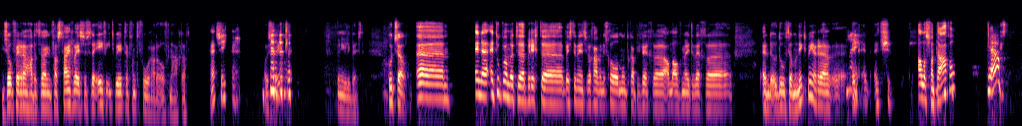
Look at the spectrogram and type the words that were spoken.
In zoverre had het wel vast fijn geweest als ze er even iets meer te- van tevoren hadden over nagedacht. Zeker. Oh, sorry. Vinden jullie best. Goed zo. Ehm, en, eh, en toen kwam het eh, bericht, eh, beste mensen, we gaan weer naar school, mondkapjes weg, anderhalve meter weg. en er hoeft helemaal niks meer. Nee. en, en, alles van tafel. Ja.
